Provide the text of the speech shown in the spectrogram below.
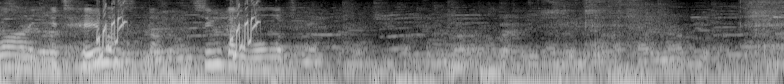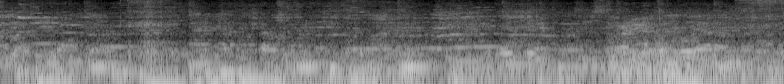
와 이게 제일 맛있다. 지금까지 먹은 것 중에 와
